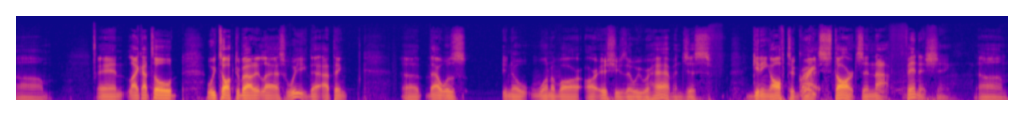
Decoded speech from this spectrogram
Um, and like I told, we talked about it last week. That I think uh, that was, you know, one of our, our issues that we were having, just getting off to great Right. starts and not finishing. Um,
